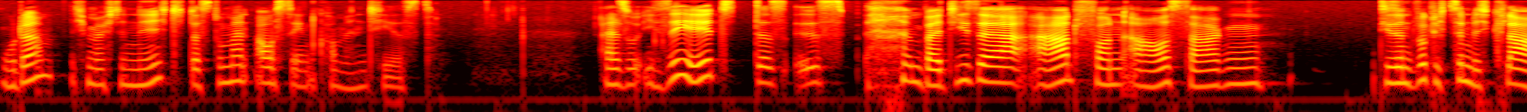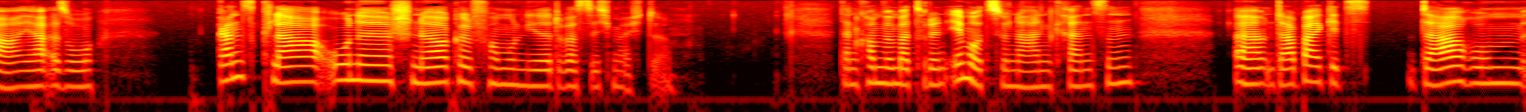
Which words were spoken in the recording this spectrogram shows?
Oder ich möchte nicht, dass du mein Aussehen kommentierst. Also ihr seht, das ist bei dieser Art von Aussagen, die sind wirklich ziemlich klar, ja, also ganz klar, ohne Schnörkel formuliert, was ich möchte. Dann kommen wir mal zu den emotionalen Grenzen. Äh, dabei geht es darum,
